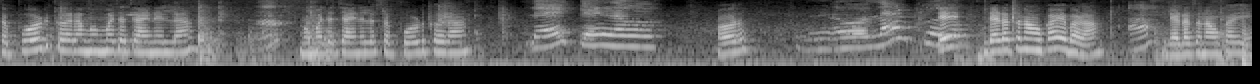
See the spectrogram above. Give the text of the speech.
सपोर्ट करा मम्माच्या चॅनेलला? मम्माच्या चॅनेलला सपोर्ट करा. और? ए डॅडाचं नाव काय आहे बाळा? डॅडाचं नाव काय आहे.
